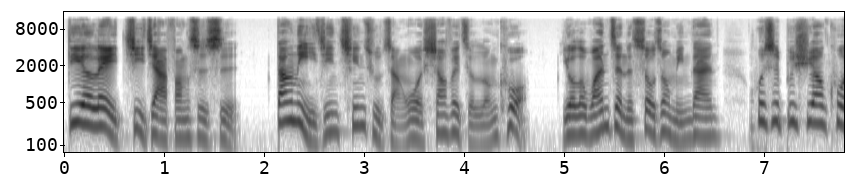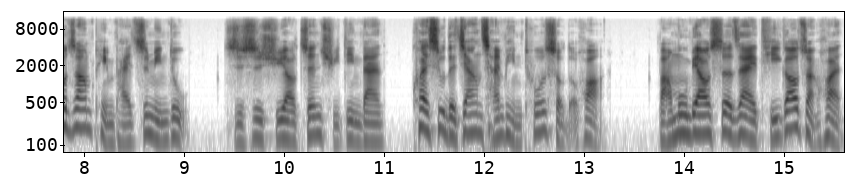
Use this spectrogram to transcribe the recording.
第二类计价方式是，当你已经清楚掌握消费者轮廓，有了完整的受众名单，或是不需要扩张品牌知名度，只是需要争取订单，快速的将产品脱手的话，把目标设在提高转换，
